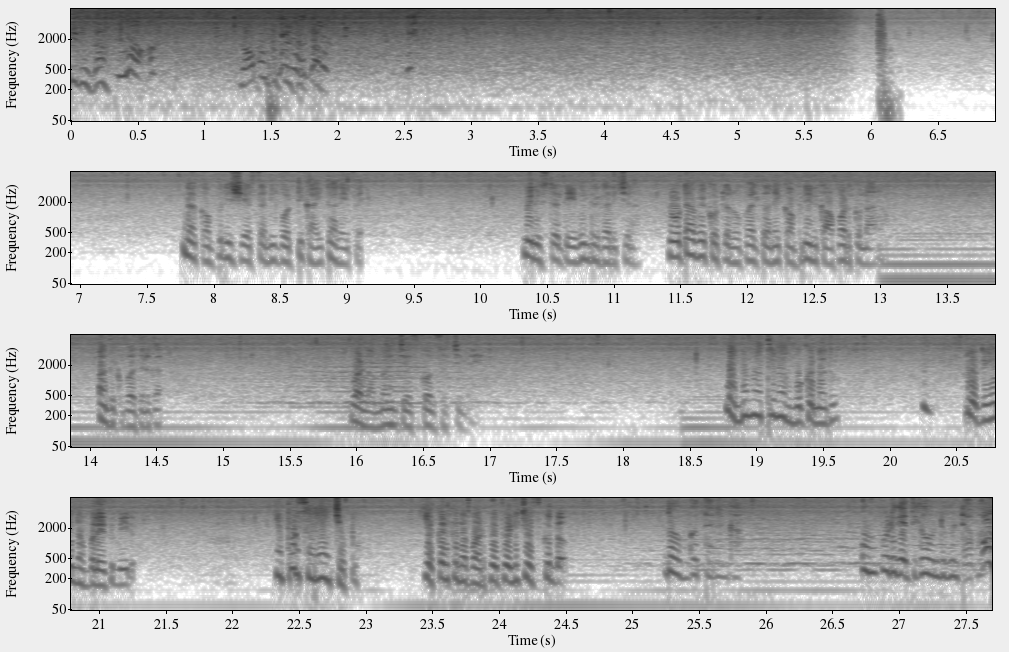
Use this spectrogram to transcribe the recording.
వినుగా లోపలికి చెప్తా నా కంపెనీ షేర్స్ అన్ని వట్టి కాగితాలు అయిపోయాయి మినిస్టర్ దేవేంద్ర గారు ఇచ్చిన నూట యాభై కోట్ల రూపాయలతోనే కంపెనీని కాపాడుకున్నారు అందుకు బదులుగా వాళ్ళ అమ్మాయిని చేసుకోవాల్సి వచ్చింది నన్ను మాత్రమే నమ్ముకున్నారు హృదయం నమ్మలేదు మీరు ఇప్పుడు సరే అని చెప్పు ఎక్కడికైనా పడిపోయి పెళ్ళి చేసుకుందాం దొంగతనంగా ఉంపుడు గదిగా ఉండమంటావా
